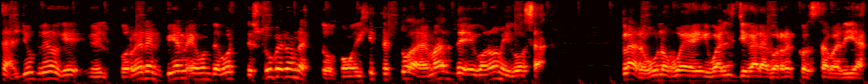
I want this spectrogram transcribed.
sea, yo creo que el correr el bien es un deporte súper honesto, como dijiste tú, además de económico, o sea, claro, uno puede igual llegar a correr con zapatillas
